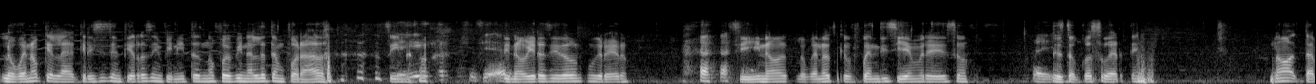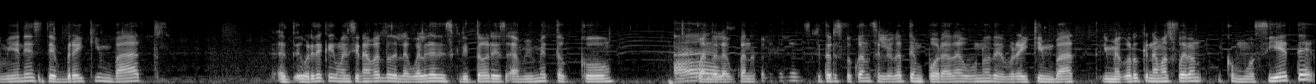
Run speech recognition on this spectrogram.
lo bueno que la crisis en Tierras Infinitas no fue final de temporada. si, no, si no hubiera sido un mugrero. sí, no, lo bueno es que fue en diciembre eso. Les tocó suerte. No, también este Breaking Bad. Eh, ahorita que mencionabas lo de la huelga de escritores, a mí me tocó cuando, la, cuando los escritores fue cuando salió la temporada 1 de Breaking Bad. Y me acuerdo que nada más fueron como 7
